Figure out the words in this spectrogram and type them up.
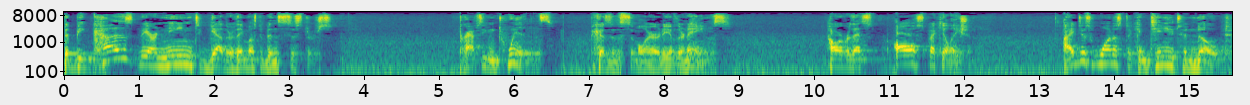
that because they are named together, they must have been sisters, perhaps even twins, because of the similarity of their names. However, that's all speculation. I just want us to continue to note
